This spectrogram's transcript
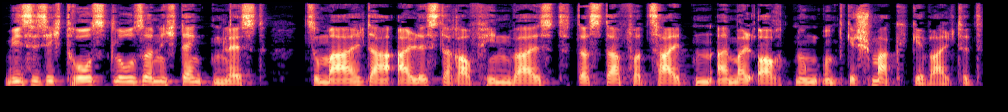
wie sie sich trostloser nicht denken lässt, zumal da alles darauf hinweist, dass da vor Zeiten einmal Ordnung und Geschmack gewaltet.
